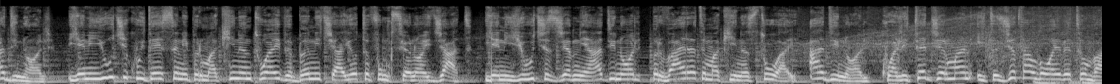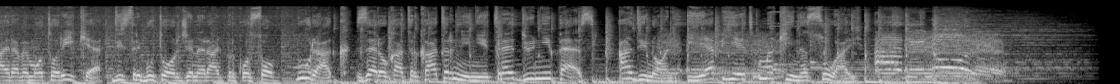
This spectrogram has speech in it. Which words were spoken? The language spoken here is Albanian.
Adinol, jeni ju që kujdeseni për makinën tuaj dhe bëni që ajo të funksionojë gjatë. Jeni ju që zgjedhni Adinol për vajrat e makinës tuaj. Adinol, kualitet gjerman i të gjitha llojeve të vajrave motorike. Distributor gjeneral për Kosovë, Burak 044 113 215. Adinol, jep jetë makinës tuaj. Adinol!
